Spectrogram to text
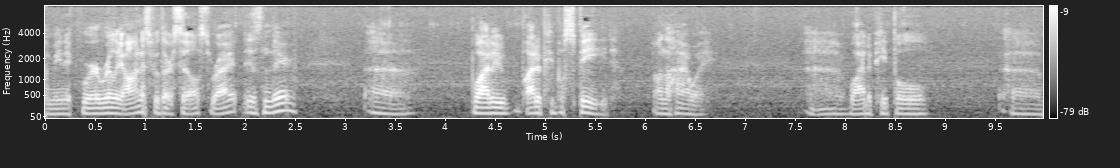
i mean if we're really honest with ourselves right isn't there uh, why do why do people speed on the highway? Uh, why do people, um,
